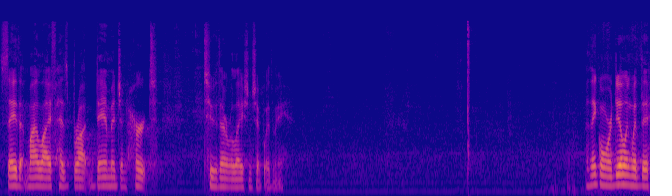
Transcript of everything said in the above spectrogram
say that my life has brought damage and hurt to their relationship with me? I think when we're dealing with the,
